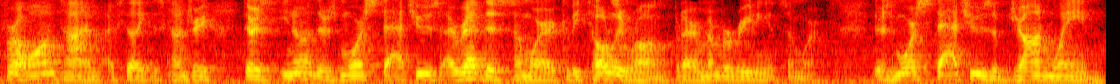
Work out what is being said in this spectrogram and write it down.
For a long time, I feel like this country, there's, you know, there's more statues. I read this somewhere. It could be totally wrong, but I remember reading it somewhere. There's more statues of John Wayne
